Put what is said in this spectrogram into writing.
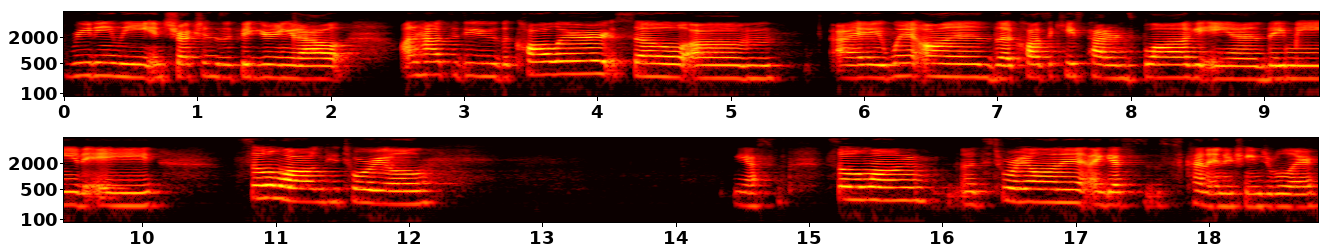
reading the instructions and figuring it out on how to do the collar. So um, I went on the Closet Case Patterns blog and they made a sew along tutorial. Yes, sew along a tutorial on it. I guess it's kind of interchangeable there.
